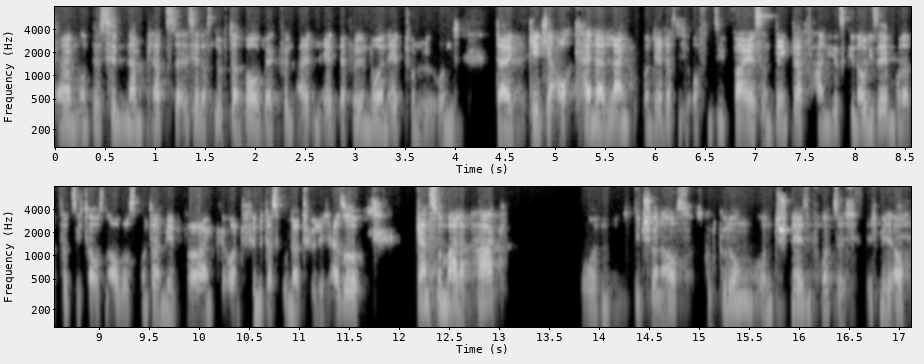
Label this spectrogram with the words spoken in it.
ähm, und bis hinten am Platz, da ist ja das Lüfterbauwerk für den alten Elb, äh, für den neuen Elbtunnel. Und da geht ja auch keiner lang und der das nicht offensiv weiß und denkt, da fahren jetzt genau dieselben 140.000 Autos unter mir entlang und findet das unnatürlich. Also ganz normaler Park und sieht schön aus. Ist gut gelungen und Schnelsen freut sich. Ich mich auch.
